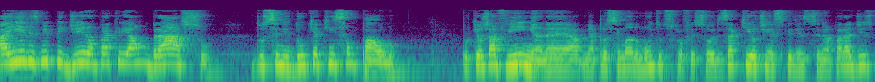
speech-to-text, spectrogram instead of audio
Aí eles me pediram para criar um braço do Cineduc aqui em São Paulo, porque eu já vinha né, me aproximando muito dos professores aqui, eu tinha experiência do Cinema Paradiso,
